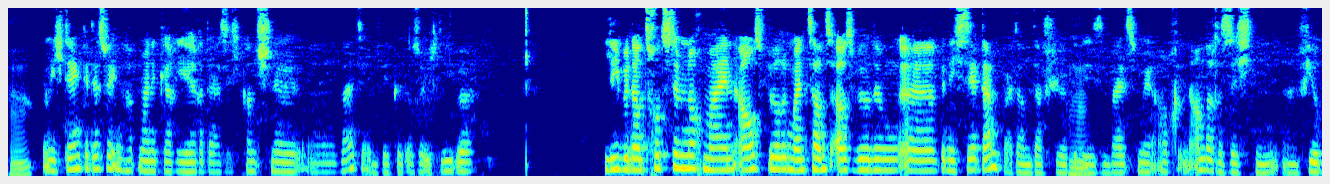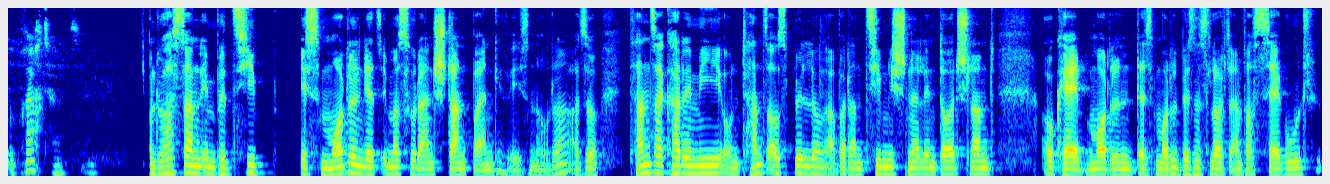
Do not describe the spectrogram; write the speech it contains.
Mhm. Und ich denke, deswegen hat meine Karriere da sich ganz schnell äh, weiterentwickelt. Also ich liebe, liebe dann trotzdem noch meine Ausbildung, meine Tanzausbildung, äh, bin ich sehr dankbar dann dafür Mhm. gewesen, weil es mir auch in andere Sichten äh, viel gebracht hat. Und du hast dann im Prinzip, ist Modeln jetzt immer so dein Standbein gewesen, oder? Also Tanzakademie und Tanzausbildung, aber dann ziemlich schnell in Deutschland, okay, Modeln, das Modelbusiness läuft einfach sehr gut,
